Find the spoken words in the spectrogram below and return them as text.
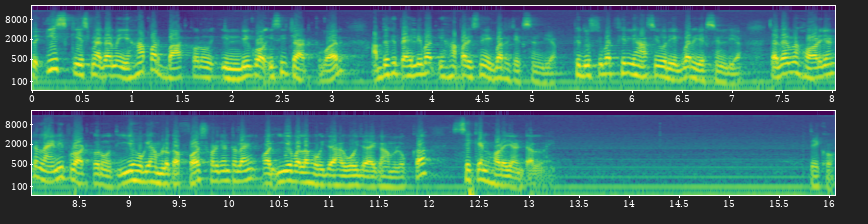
तो इस केस में अगर मैं यहाँ पर बात करूँ इंडिको इसी चार्ट पर आप देखिए पहली बार यहाँ पर इसने एक बार रिजेक्शन लिया, फिर दूसरी बार फिर यहाँ से और एक बार रिजेक्शन लिया। तो अगर मैं हॉरिजेंटल लाइन ही प्लॉट करूँ तो ये हो गया हम लोग का फ़र्स्ट हॉरिजेंटल लाइन और ये वाला हो जाएगा हो जाएगा हम लोग का सेकेंड हॉरिजेंटल लाइन देखो,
